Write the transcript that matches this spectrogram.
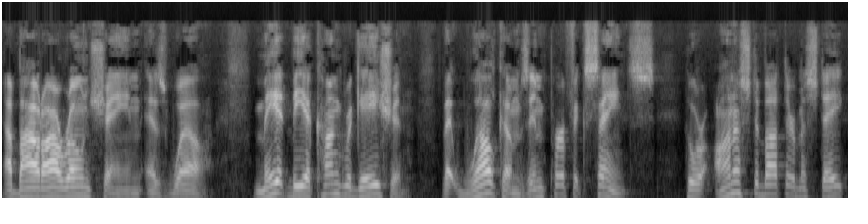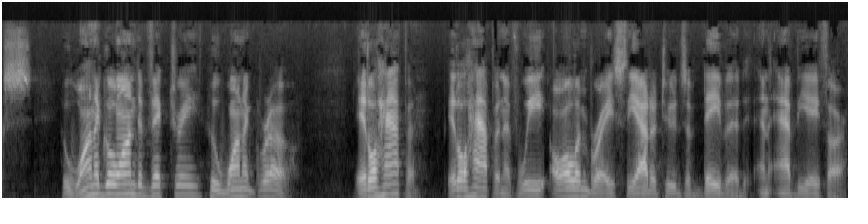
about our own shame as well. May it be a congregation that welcomes imperfect saints who are honest about their mistakes, who want to go on to victory, who want to grow. It'll happen. It'll happen if we all embrace the attitudes of David and Abiathar.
